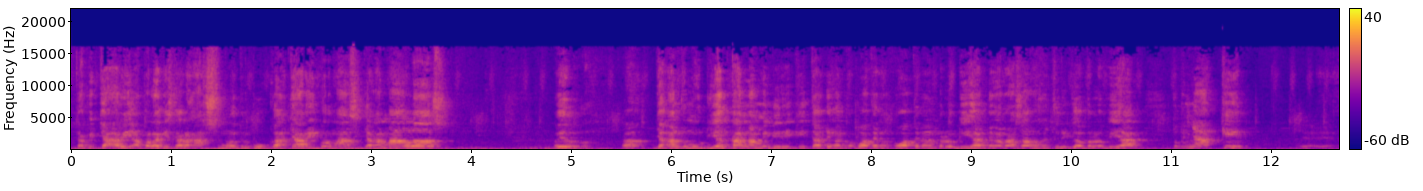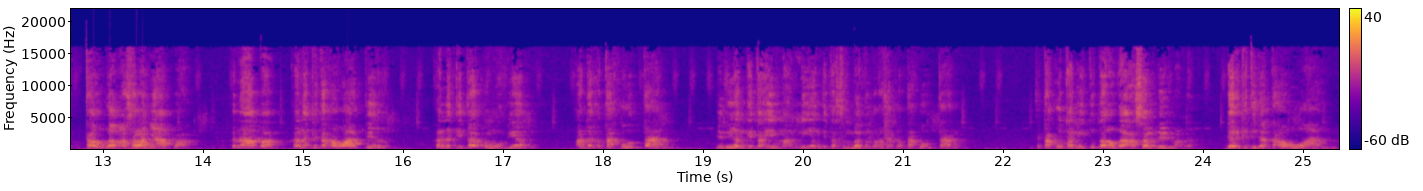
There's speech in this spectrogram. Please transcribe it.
tapi cari apalagi sekarang akses mulai terbuka. Cari informasi jangan males. Ayo, Hah? jangan kemudian tanami diri kita dengan kekhawatiran-kekhawatiran yang berlebihan dengan rasa-rasa curiga berlebihan. Itu penyakit. Iya, iya. tahu nggak masalahnya apa? Kenapa? Karena kita khawatir. Karena kita kemudian ada ketakutan. Jadi yang kita imani yang kita sembah itu rasa ketakutan. Ketakutan itu tahu nggak asalnya dari mana? Dari ketidaktahuan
